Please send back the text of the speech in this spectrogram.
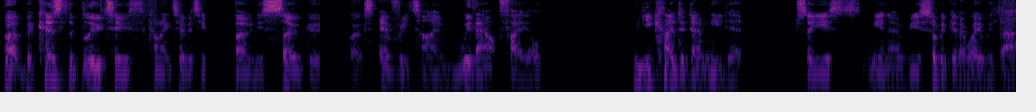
but because the Bluetooth connectivity phone is so good, works every time without fail, you kind of don't need it. So you you know you sort of get away with that,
